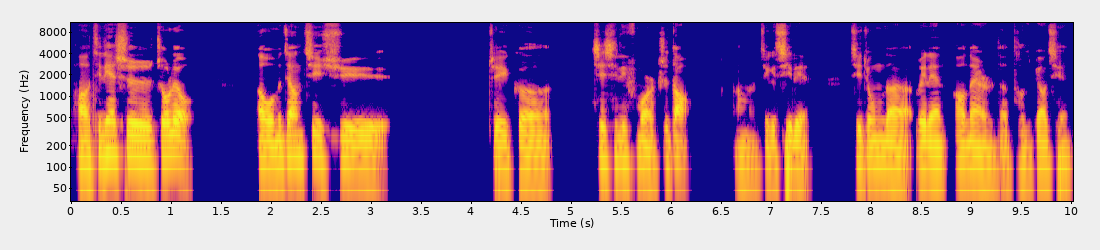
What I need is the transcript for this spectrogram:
好，今天是周六，呃，我们将继续这个杰西·利弗莫尔之道啊这个系列，其中的威廉·奥奈尔的投资标签，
